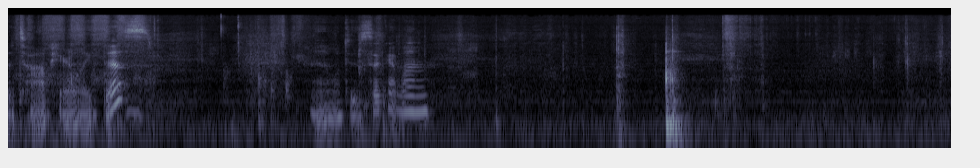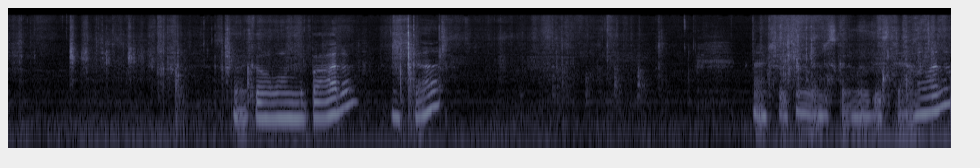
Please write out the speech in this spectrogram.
the top here like this. And we'll do the second one. Go along the bottom like that. Actually, I think I'm just going to move this down a little.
